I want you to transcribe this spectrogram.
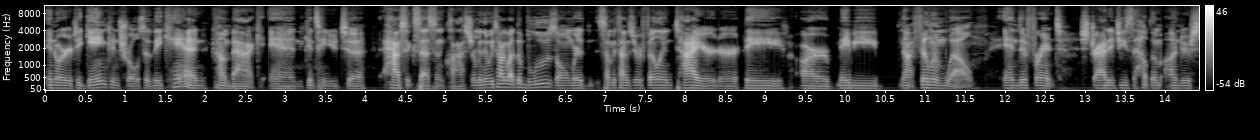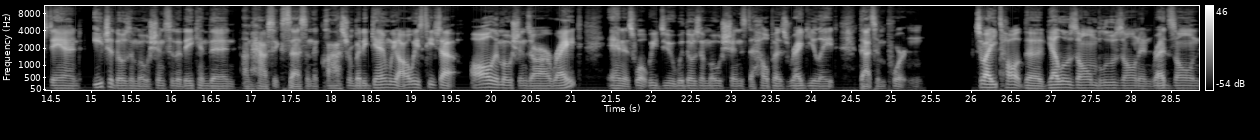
in order to gain control so they can come back and continue to have success in classroom. And then we talk about the blue zone where sometimes they're feeling tired or they are maybe not feeling well and different strategies to help them understand each of those emotions so that they can then um, have success in the classroom. But again, we always teach that all emotions are right, and it's what we do with those emotions to help us regulate that's important. So I taught the yellow zone, blue zone, and red zone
